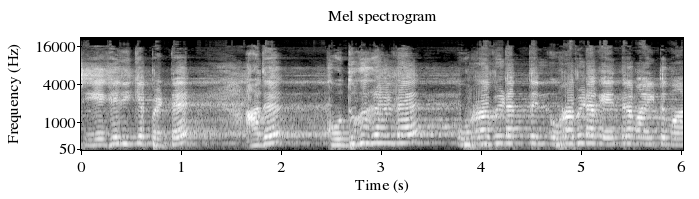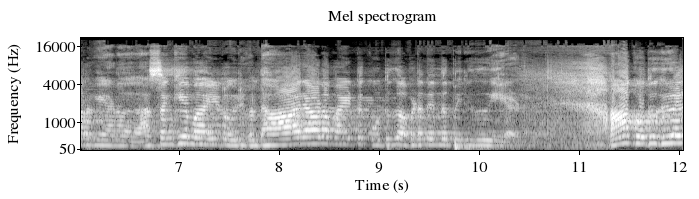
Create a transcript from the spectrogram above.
ശേഖരിക്കപ്പെട്ട് അത് കൊതുകുകളുടെ ഉറവിടത്തിൻ ഉറവിട കേന്ദ്രമായിട്ട് മാറുകയാണ്. അസംഖ്യമായിട്ട് ഒരു ധാരാളമായിട്ട് കൊതുക് അവിടെ നിന്ന് പെരുകുകയാണ്. ആ കൊതുകുകൾ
